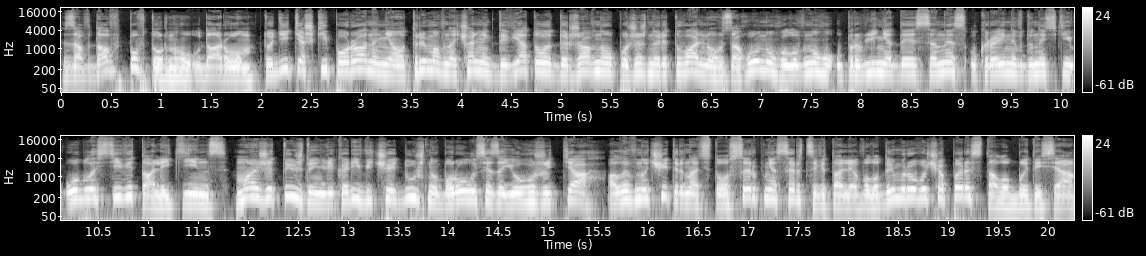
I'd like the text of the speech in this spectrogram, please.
завдав повторного удару. Тоді тяжкі поранення отримав начальник 9-го державного пожежно-рятувального загону головного управління ДСНС України в Донецькій області Віталій Кінц. Майже тиждень лікарі відчайдушно боролися за його життя, але вночі 13 серпня серце Віталія Володимировича перестало битися.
